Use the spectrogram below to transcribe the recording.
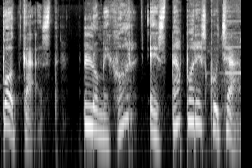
Podcast. Lo mejor está por escuchar.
